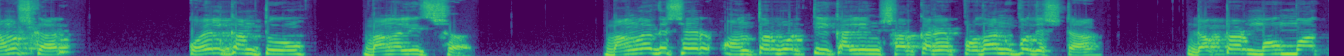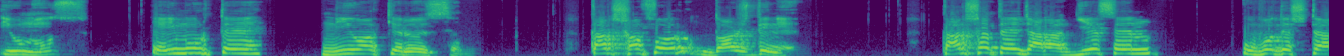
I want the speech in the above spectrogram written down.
নমস্কার। ওয়েলকাম টু বাঙালির স্বর। বাংলাদেশের অন্তর্বর্তীকালীন সরকারের প্রধান উপদেষ্টা ডক্টর মোহাম্মদ ইউনুস এই মুহূর্তে নিউ ইয়র্কে রয়েছেন। তার সফর দশ দিনের। তার সাথে যারা গিয়েছেন উপদেষ্টা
